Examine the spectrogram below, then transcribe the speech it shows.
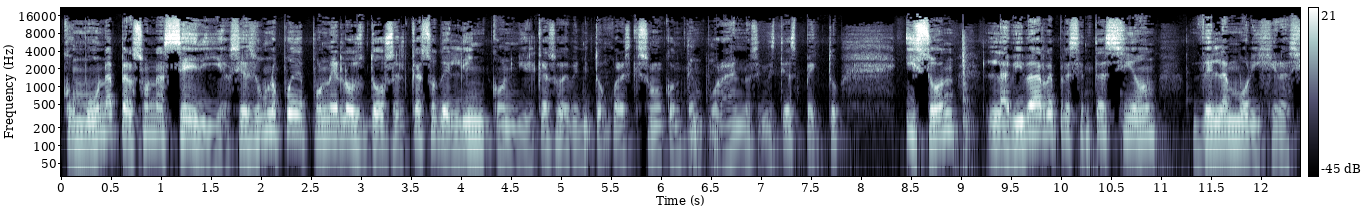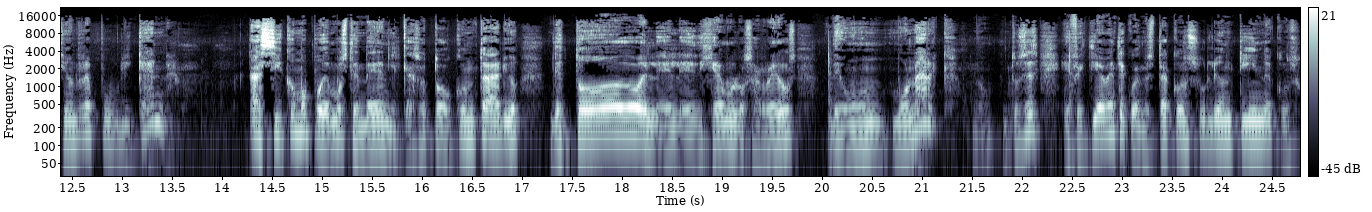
como una persona seria, o sea, uno puede poner los dos, el caso de Lincoln y el caso de Benito Juárez, que son contemporáneos en este aspecto, y son la viva representación de la morigeración republicana así como podemos tener en el caso todo contrario de todo el, eh, dijéramos los arreos de un monarca, ¿no? Entonces, efectivamente, cuando está con su leontina, con su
